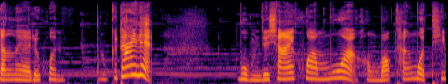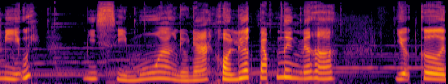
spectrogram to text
กันเลยอะทุกคนแต่มันก็ได้แหละ บุ๋มจะใช้ความมั่วของบล็อกทั้งหมดที่มี อุ้ยมีสีม่วงเดี๋ยวนะ ขอเลือกแป๊บหนึ่งนะคะ เยอะเกิน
